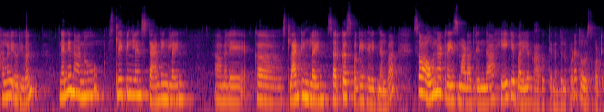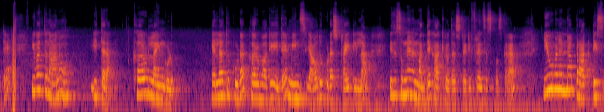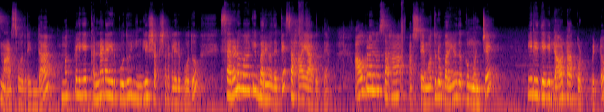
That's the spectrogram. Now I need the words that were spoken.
Hello everyone ನೆನ್ನೆ ನಾನು sleeping line standing line ಆಮೇಲೆ ಕ ಸ್ಲ್ಯಾಂಟಿಂಗ್ ಲೈನ್ ಸರ್ಕಲ್ಸ್ ಬಗ್ಗೆ ಹೇಳಿದ್ನಲ್ವ? ಸೊ ಅವನ್ನ ಟ್ರೇಸ್ ಮಾಡೋದ್ರಿಂದ ಹೇಗೆ ಬರೆಯೋಕ್ಕಾಗುತ್ತೆ ಅನ್ನೋದನ್ನು ಕೂಡ ತೋರಿಸ್ಕೊಟ್ಟಿದ್ದೆ. ಇವತ್ತು ನಾನು ಈ ಥರ ಕರ್ವ್ ಲೈನ್ಗಳು ಎಲ್ಲದೂ ಕೂಡ ಕರ್ವ್ ಆಗೇ ಇದೆ. ಮೀನ್ಸ್ ಯಾವುದು ಕೂಡ ಸ್ಟ್ರೈಟ್ ಇಲ್ಲ. ಇದು ಸುಮ್ಮನೆ ನಾನು ಮಧ್ಯಕ್ಕೆ ಹಾಕಿರೋದಷ್ಟೇ ಡಿಫ್ರೆನ್ಸಸ್ಗೋಸ್ಕರ ಇವುಗಳನ್ನು ಪ್ರಾಕ್ಟೀಸ್ ಮಾಡಿಸೋದ್ರಿಂದ ಮಕ್ಕಳಿಗೆ ಕನ್ನಡ ಇರ್ಬೋದು ಇಂಗ್ಲೀಷ್ ಅಕ್ಷರಗಳಿರ್ಬೋದು, ಸರಳವಾಗಿ ಬರೆಯೋದಕ್ಕೆ ಸಹಾಯ ಆಗುತ್ತೆ. ಅವುಗಳನ್ನು ಸಹ ಅಷ್ಟೇ, ಮೊದಲು ಬರೆಯೋದಕ್ಕೂ ಮುಂಚೆ ಈ ರೀತಿಯಾಗಿ ಡಾಟ್ ಹಾಕ್ಕೊಟ್ಬಿಟ್ಟು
